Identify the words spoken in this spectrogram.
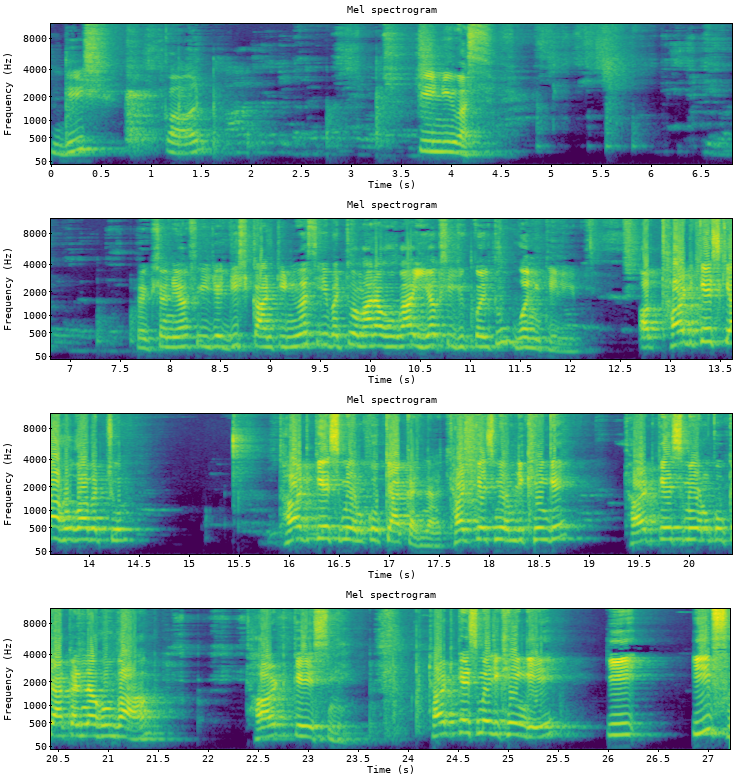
Discontinuous. Fraction f is a discontinuous ये बच्चों हमारा होगा x is equal to one के लिए। अब थर्ड केस क्या होगा बच्चों? थर्ड केस में हमको क्या करना है? थर्ड केस में हम लिखेंगे। थर्ड केस में हमको क्या करना होगा? थर्ड केस में। थर्ड केस में लिखेंगे कि if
